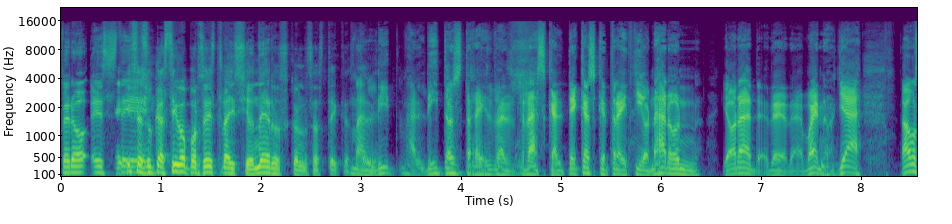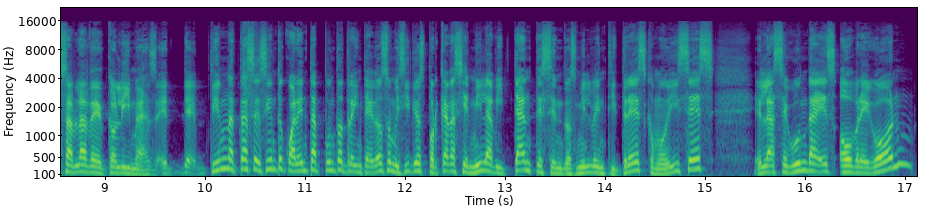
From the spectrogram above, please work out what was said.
Pero este. Ese es su castigo por ser traicioneros con los aztecas. malditos Tlaxcaltecas que traicionaron y ahora, bueno, ya, vamos a hablar de Colima. Eh, tiene una tasa de 140.32 homicidios por cada 100.000 habitantes en 2023, como dices. Eh, la segunda es Obregón,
